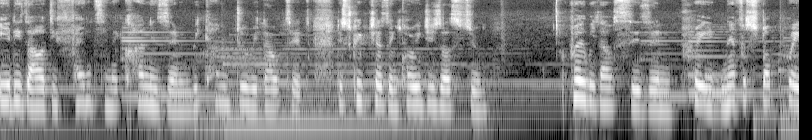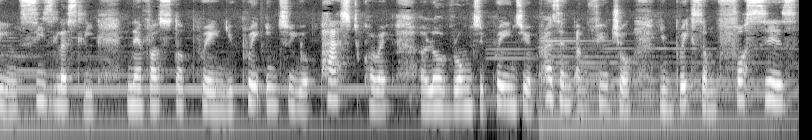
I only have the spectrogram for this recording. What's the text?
It is our defense mechanism. We can't do without it. The scriptures encourages us to Pray without ceasing. Pray. Never stop praying ceaselessly. Never stop praying. You pray into your past to correct a lot of wrongs. You pray into your present and future. You break some forces.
